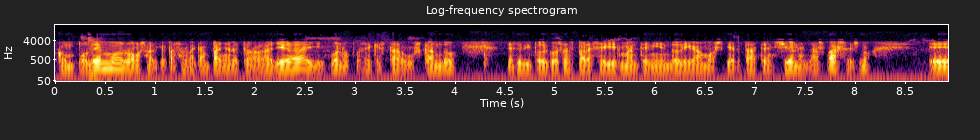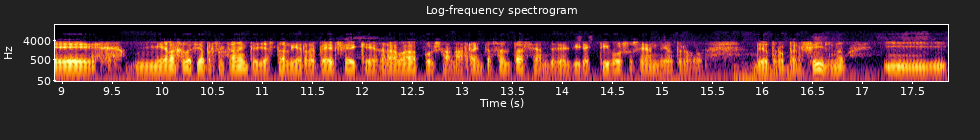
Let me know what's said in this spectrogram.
con Podemos. Vamos a ver qué pasa en la campaña electoral gallega y bueno, pues hay que estar buscando ese tipo de cosas para seguir manteniendo, digamos, cierta tensión en las bases, ¿no? Eh, Miguel Ángel decía perfectamente, ya está el IRPF que graba pues a las rentas altas, sean de directivos o sean de otro de otro perfil, ¿no? Y,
